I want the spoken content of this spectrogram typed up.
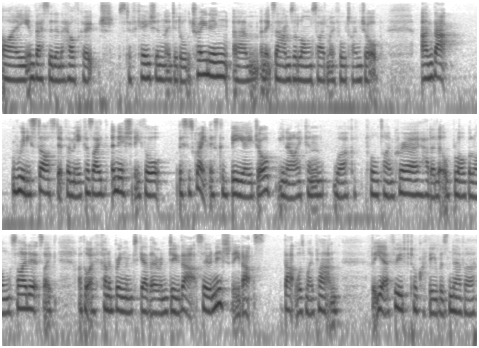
I invested in a health coach certification. I did all the training um, and exams alongside my full time job. And that really started it for me because I initially thought, this is great, this could be a job. You know, I can work a full time career. I had a little blog alongside it. So I, I thought I could kind of bring them together and do that. So initially, that's that was my plan. But yeah, food photography was never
